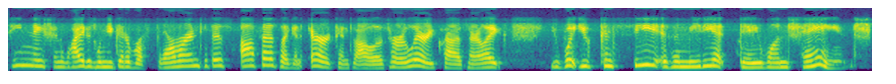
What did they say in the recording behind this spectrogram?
seen nationwide is when you get a reformer into this office, like an Eric Gonzalez or a Larry Krasner, like you, what you can see is immediate day one change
